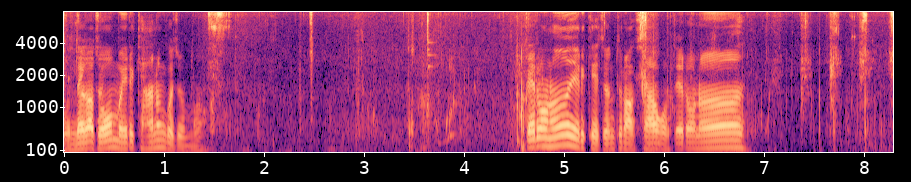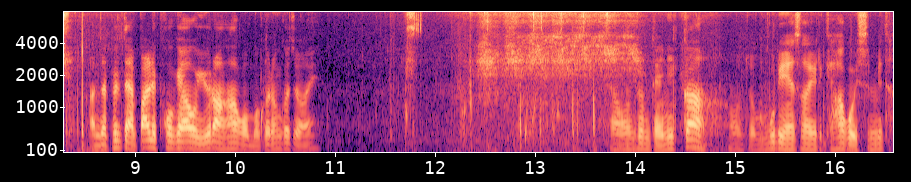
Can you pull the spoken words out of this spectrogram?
뭐 내가 좋으면 이렇게 하는 거죠 뭐. 때로는 이렇게 전투 낚시하고 때로는 안 잡힐 때는 빨리 포기하고 유랑하고 뭐 그런 거죠. 자 오늘 좀 되니까 좀 무리해서 이렇게 하고 있습니다.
